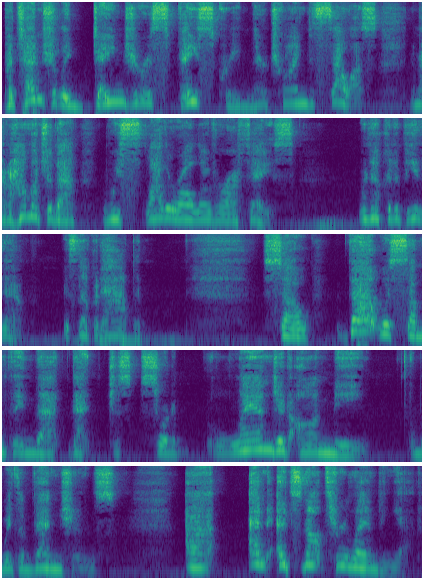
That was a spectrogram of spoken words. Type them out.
potentially dangerous face cream they're trying to sell us, no matter how much of that we slather all over our face. We're not going to be them. It's not going to happen. So that was something that, that just sort of landed on me with a vengeance. Uh, and it's not through landing yet.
